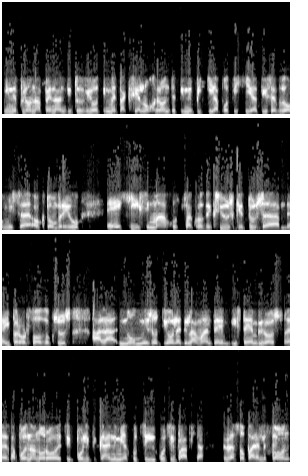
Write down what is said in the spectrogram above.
είναι πλέον απέναντί του, διότι μεταξύ άλλων χρεώνεται την επική αποτυχία της 7η Οκτωβρίου. Έχει συμμάχους τους ακροδεξιούς και τους υπερορθόδοξους, αλλά νομίζω ότι όλοι αντιλαμβάνετε, είστε έμπειρος. θα πω έναν όρο έτσι, πολιτικά είναι μια κουτσί, κουτσιπάπια. Βέβαια, στο παρελθόν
